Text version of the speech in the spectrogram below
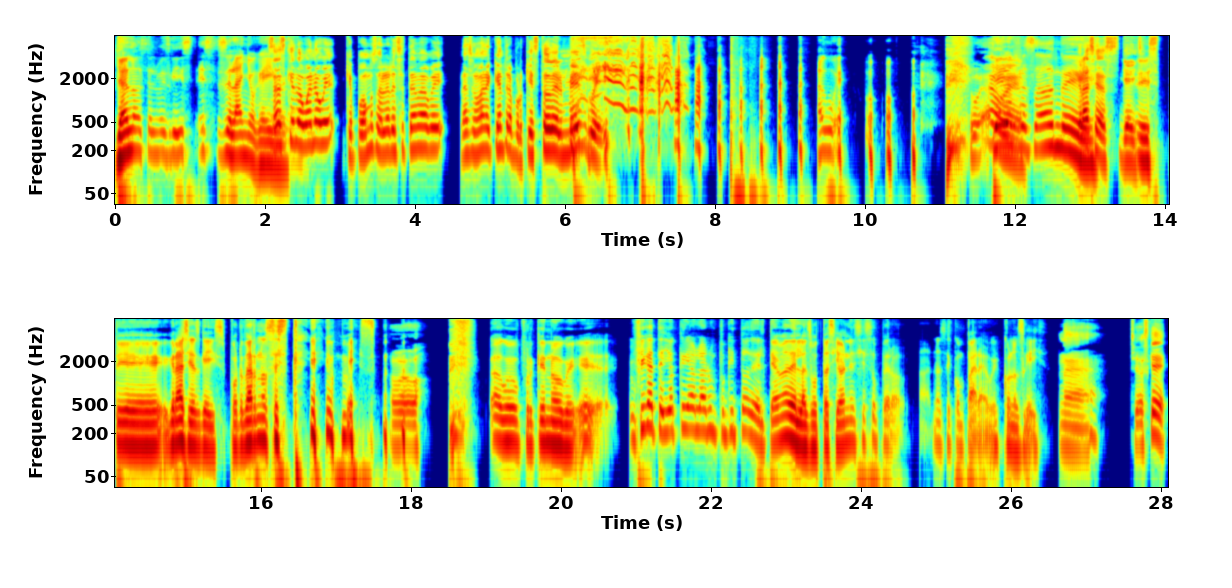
Ya no es el mes gay, es- este es el año gay. ¿Sabes qué es lo bueno, güey? Que podemos hablar de ese tema, güey, la semana que entra, porque es todo el mes, güey. Ah, güey. Tienes güey. razón, güey. Gracias, gays. Este, gracias, gays, por darnos este mes. Oh, Ah, güey, ¿por qué no, güey? Eh, fíjate, yo quería hablar un poquito del tema de las votaciones y eso, pero no se compara, güey, con los gays. nah. Sí, es que,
